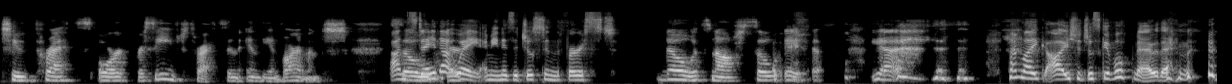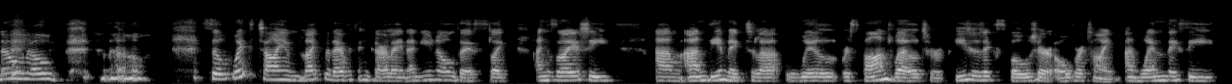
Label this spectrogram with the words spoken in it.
to threats or perceived threats in, in the environment. And so stay that way. I mean, is it just in the first? No, it's not. So okay. it, yeah. I'm like, I should just give up now then. no, no, no. So with time, like with everything, Caroline, and you know this, like anxiety um, and the amygdala will respond well to repeated exposure over time. And when they see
